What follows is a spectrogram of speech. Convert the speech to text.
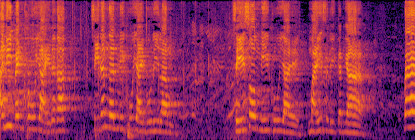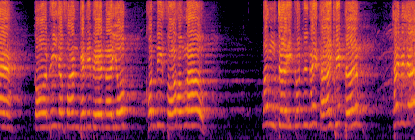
อันนี้เป็นครูใหญ่นะครับ สีน้ำเงินมีครูใหญ่บุรีรัมย์สีส้มมีครูใหญ่ ไหมสิริกัญญา แต่ ก่อนที่จะฟังแคนดิเดตนายก คนที่สองของเรา ต้องเจออีกคนหนึ่งให้ขายคิดถึง ใช่ไม่ใช่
